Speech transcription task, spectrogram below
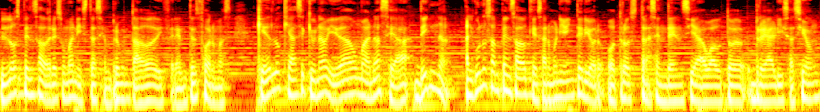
los pensadores humanistas se han preguntado de diferentes formas qué es lo que hace que una vida humana sea digna. Algunos han pensado que es armonía interior, otros trascendencia o autorrealización,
